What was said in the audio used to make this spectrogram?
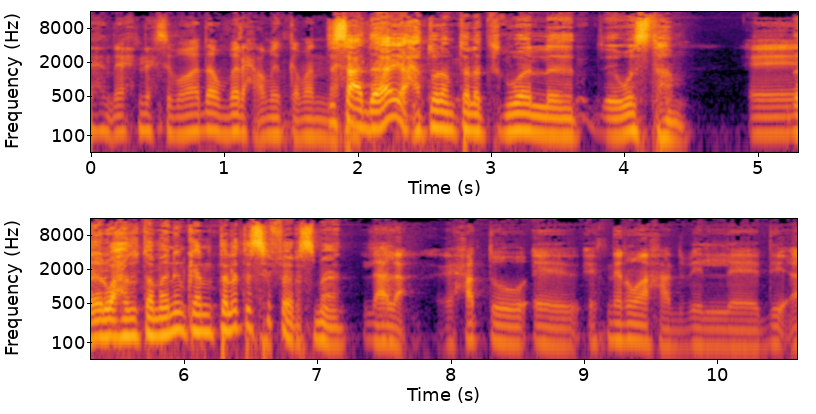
نح- نح- نحسبه هذا؟ وامبارح امير كمان تسع دقائق حطوا لهم ثلاث جوال آه، ويست هام إيه، ال 81 كان 3 0 سمعت. لا لا حطوا 2 1 بالدقيقة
